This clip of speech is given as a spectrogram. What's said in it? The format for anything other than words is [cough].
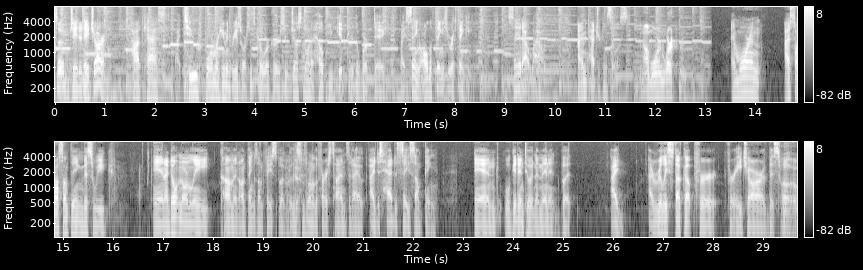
episode of Jaded HR, podcast by two former human resources coworkers who just want to help you get through the workday by saying all the things you are thinking. Say it out loud. I'm Patrick Ansilis. And I'm Warren Workman. And Warren, I saw something this week, and I don't normally comment on things on Facebook, but this was one of the first times that I I just had to say something. And we'll get into it in a minute, but I I really stuck up for for HR this week. Uh-oh.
